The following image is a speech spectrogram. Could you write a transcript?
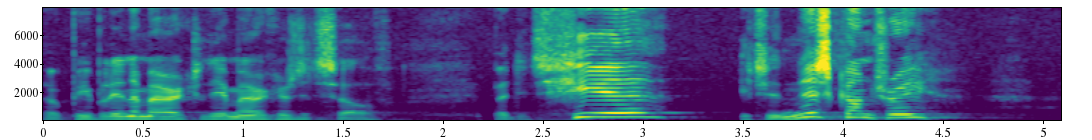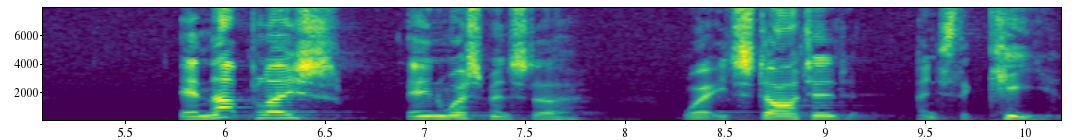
were people in America, the Americas itself. But it's here, it's in this country, in that place in Westminster, where it started, and it's the key.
